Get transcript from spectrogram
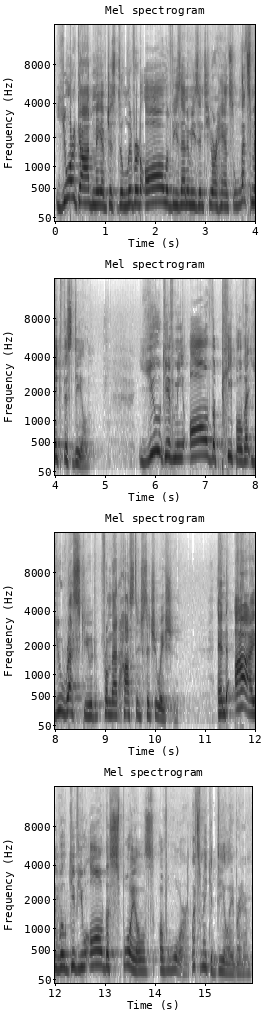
Your God may have just delivered all of these enemies into your hands, so let's make this deal. You give me all the people that you rescued from that hostage situation, and I will give you all the spoils of war. Let's make a deal, Abraham.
